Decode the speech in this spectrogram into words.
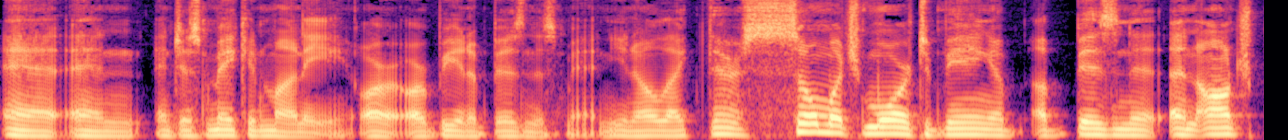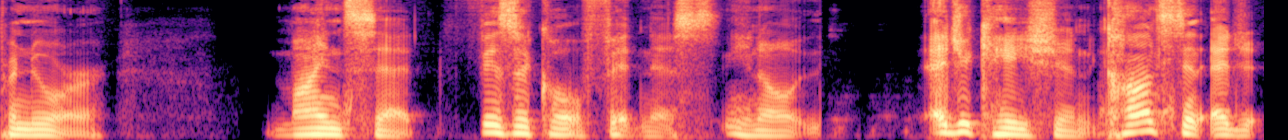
and and and just making money or or being a businessman. You know, like there's so much more to being a, a business an entrepreneur. Mindset, physical fitness, you know, education, constant edu-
